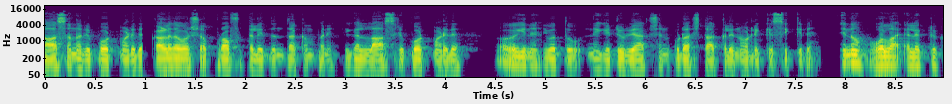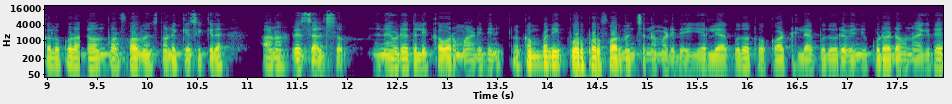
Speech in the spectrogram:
ಲಾಸ್ ಅನ್ನ ರಿಪೋರ್ಟ್ ಮಾಡಿದೆ. ಕಳೆದ ವರ್ಷ ಪ್ರಾಫಿಟ್ ಅಲ್ಲಿ ಇದ್ದಂತ ಕಂಪನಿ ಈಗ ಲಾಸ್ ರಿಪೋರ್ಟ್ ಮಾಡಿದೆ. ಹಾಗಾಗಿನೇ ಇವತ್ತು ನೆಗೆಟಿವ್ ರಿಯಾಕ್ಷನ್ ಕೂಡ ಸ್ಟಾಕ್ ಅಲ್ಲಿ ನೋಡ್ಲಿಕ್ಕೆ ಸಿಕ್ಕಿದೆ. ಇನ್ನು ಓಲಾ ಎಲೆಕ್ಟ್ರಿಕಲ್ ಕೂಡ ಡೌನ್ ಪರ್ಫಾರ್ಮೆನ್ಸ್ ನೋಡ್ಲಿಕ್ಕೆ ಸಿಕ್ಕಿದೆ. ಕಾರಣ ರಿಸಲ್ಟ್ಸ್ ನಿನ್ನೆ ವಿಡಿಯೋದಲ್ಲಿ ಕವರ್ ಮಾಡಿದ್ದೀನಿ. ಕಂಪನಿ ಪೂರ್ ಪರ್ಫಾರ್ಮೆನ್ಸ್ ಅನ್ನ ಮಾಡಿದೆ. ಇಯರ್ಲಿ ಆಗ್ಬೋದು ಅಥವಾ ಕ್ವಾರ್ಟರ್ಲಿ ಆಗ್ಬೋದು ರೆವೆನ್ಯೂ ಕೂಡ ಡೌನ್ ಆಗಿದೆ.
